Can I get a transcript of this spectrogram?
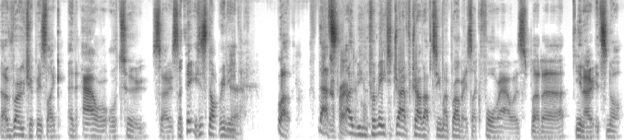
that A road trip is like an hour or two, so it's like it's not really Yeah. well. That's I mean, for me to drive travel up to see my brother, it's like four hours, but uh, you know, it's not.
